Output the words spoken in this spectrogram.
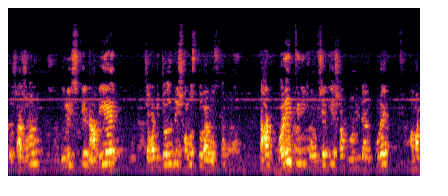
প্রশাসন পুলিশকে নামিয়ে চটজলদি সমস্ত ব্যবস্থা করা তারপরেই তিনি পৌঁছে গিয়ে সব মনিটর করে আবার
